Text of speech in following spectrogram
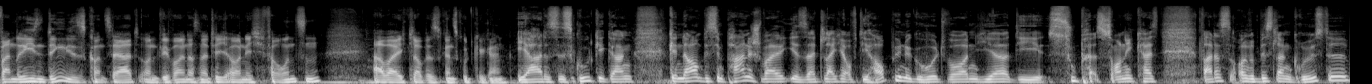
war ein Riesending, dieses Konzert, und wir wollen das natürlich auch nicht verhunzen. Aber ich glaube, es ist ganz gut gegangen. Ja, das ist gut gegangen. Genau, ein bisschen panisch, weil ihr seid gleich auf die Hauptbühne geholt worden, hier, die Supersonic heißt. War das eure bislang größte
